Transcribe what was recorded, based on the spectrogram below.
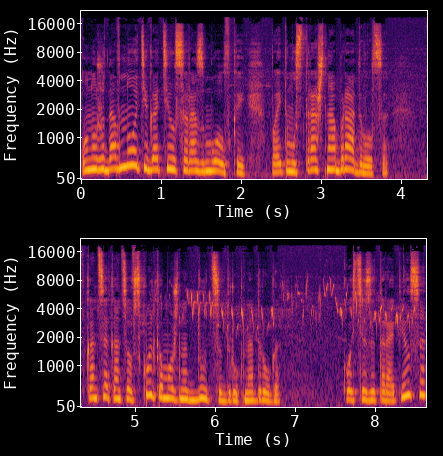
он уже давно тяготился размолвкой, поэтому страшно обрадовался – конце концов, сколько можно дуться друг на друга? Костя заторопился,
